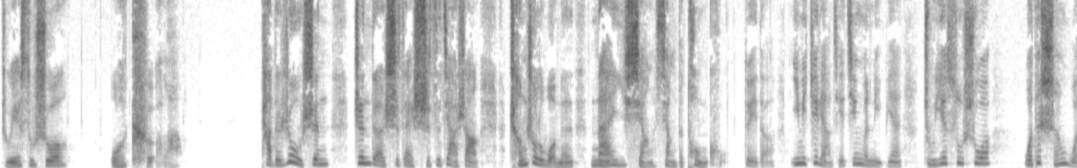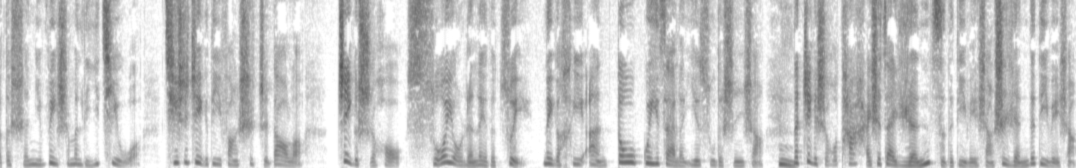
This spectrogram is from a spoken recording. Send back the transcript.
主耶稣说：“我渴了。”他的肉身真的是在十字架上承受了我们难以想象的痛苦。对的，因为这两节经文里边，主耶稣说：“我的神，我的神，你为什么离弃我？”其实这个地方是指到了这个时候，所有人类的罪，那个黑暗都归在了耶稣的身上。嗯那这个时候他还是在人子的地位上，是人的地位上。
